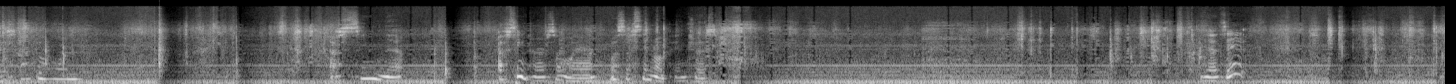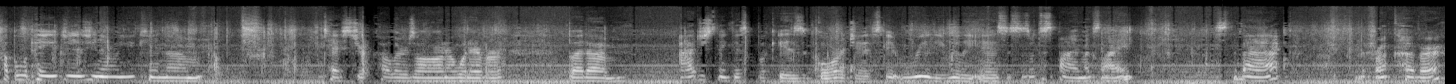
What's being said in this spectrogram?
is that the one seen that. I've seen her somewhere. Must have seen her on Pinterest. And that's it. A couple of pages, you know, you can um, test your colors on or whatever. But um, I just think this book is gorgeous. It really, really is. This is what the spine looks like. It's the back, the front cover.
